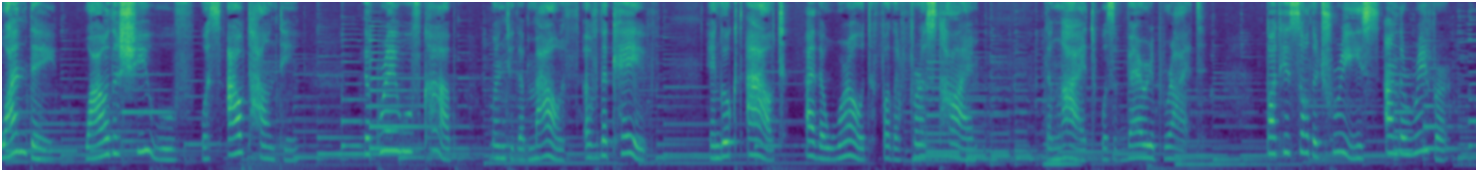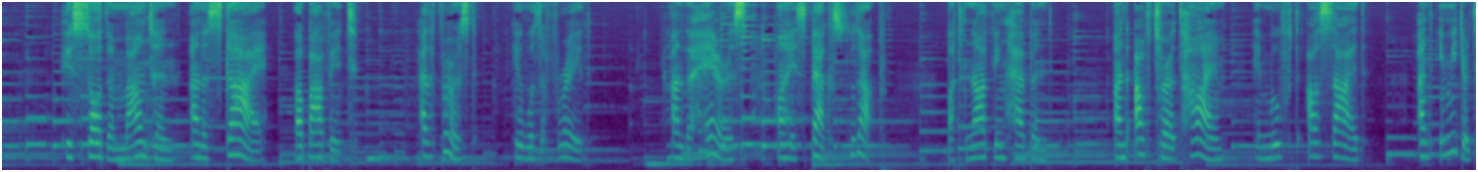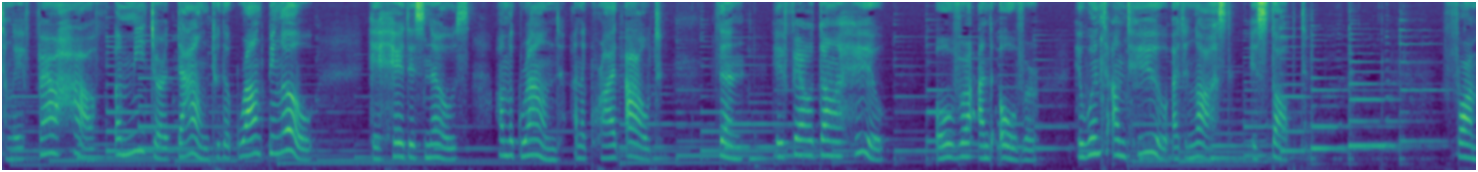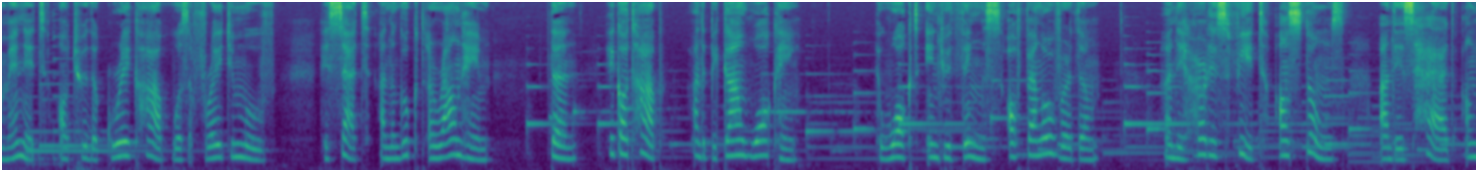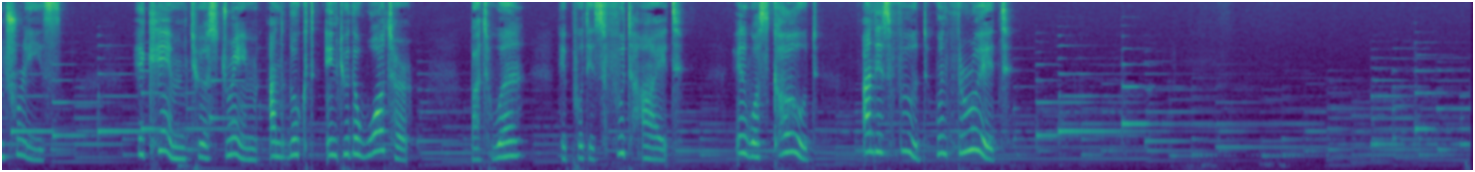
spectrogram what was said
One day, while the she wolf was out hunting, the gray wolf cub went to the mouth of the cave and looked out at the world for the first time. The night was very bright, but he saw the trees and the river. He saw the mountain and the sky above it. At first, he was afraid, and the hairs on his back stood up, but nothing happened. And after a time, he moved outside and immediately fell half a meter down to the ground below. He hit his nose on the ground and cried out. Then he fell down a hill, over and over. He went until at last he stopped. For a minute or two, the gray cub was afraid to move. He sat and looked around him. Then he got up and began walking. He walked into things or fell over them, and he hurt his feet on stones and his head on trees. He came to a stream and looked into the water, but when he put his foot on it, it was cold, and his foot went through it.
